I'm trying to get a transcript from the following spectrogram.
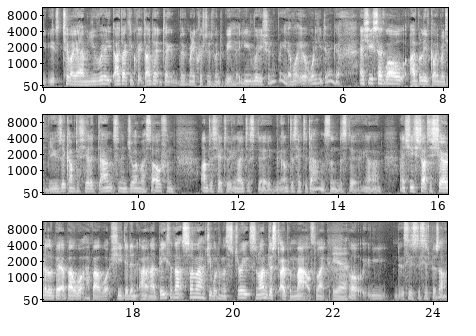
you, it's two a.m. and you really, I don't think, I don't think there's many Christians meant to be here. You really shouldn't be here. What, what are you doing here? And she said, "Well, I believe God invented music. I'm just here to dance and enjoy myself, and I'm just here to, you know, just uh, I'm just here to dance and just, uh, you know." And, and she started to share a little bit about what about what she did in, out in Ibiza that summer, how she walked on the streets, and I'm just open mouthed, like, Yeah. oh, you, this is this is bizarre.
